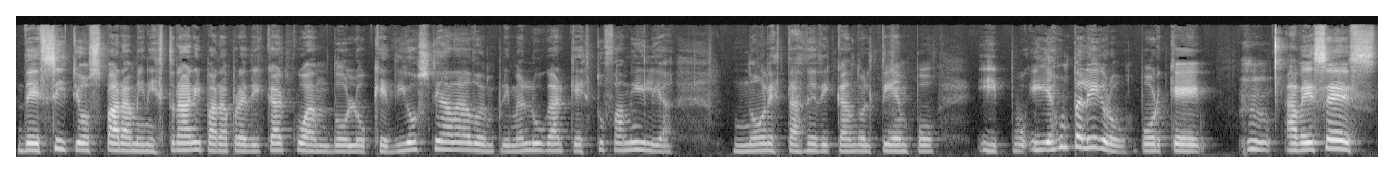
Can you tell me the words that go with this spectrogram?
de sitios para ministrar y para predicar cuando lo que Dios te ha dado en primer lugar, que es tu familia, no le estás dedicando el tiempo y, es un peligro porque a veces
